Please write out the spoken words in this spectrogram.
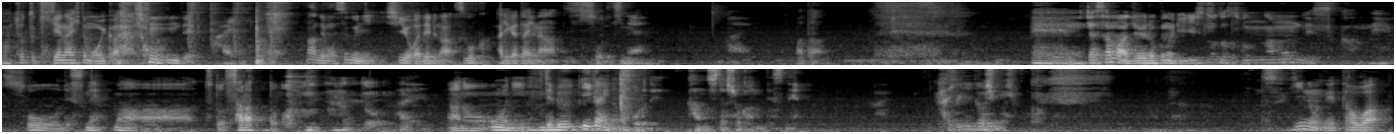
まあ、ちょっと聞けない人も多いかなと思うんで、はい。まあでもすぐに資料が出るのはすごくありがたいな。そうですね。はい。また、えー、じゃあサマー16のリリースノートはそんなもんですかね。そうですね。まあ、ちょっとさらっと、さらっと。はい。あの、主にデブ以外のところで感じた所感ですね。はい。次どうしましょうか？次のネタは、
